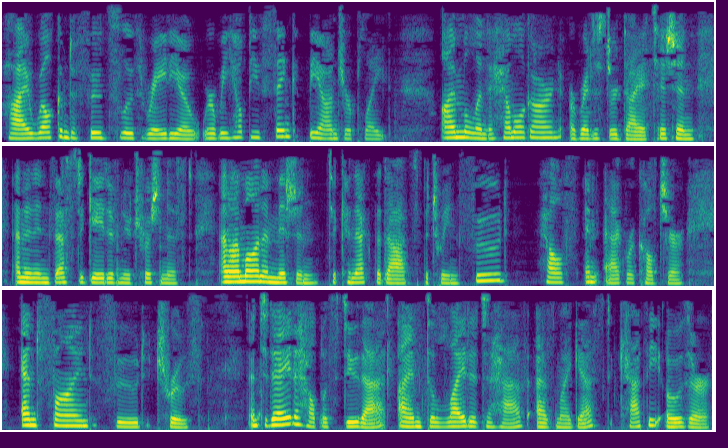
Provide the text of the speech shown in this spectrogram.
Hi, welcome to Food Sleuth Radio, where we help you think beyond your plate. I'm Melinda Hemmelgarn, a registered dietitian and an investigative nutritionist, and I'm on a mission to connect the dots between food, health, and agriculture and find food truth. And today, to help us do that, I am delighted to have as my guest Kathy Ozer.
